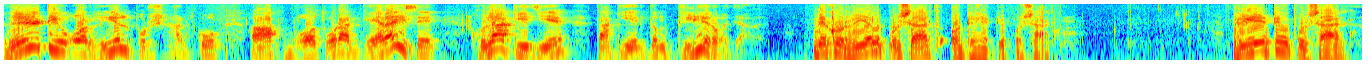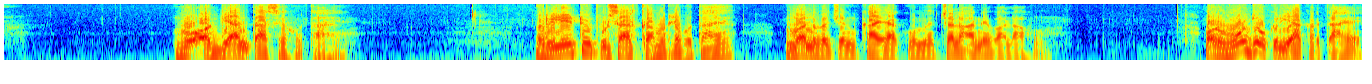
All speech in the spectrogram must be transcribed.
रिलेटिव और रियल पुरुषार्थ को आप थोड़ा गहराई से खुला कीजिए, ताकि एकदम क्लियर हो जाए। देखो रियल पुरुषार्थ और रिलेटिव पुरुषार्थ। रिलेटिव पुरुषार्थ वो अज्ञानता से होता है। रिलेटिव पुरुषार्थ का मतलब होता है मन वचन काया को मैं चलाने वाला हूँ। और वो जो क्रिया करता है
